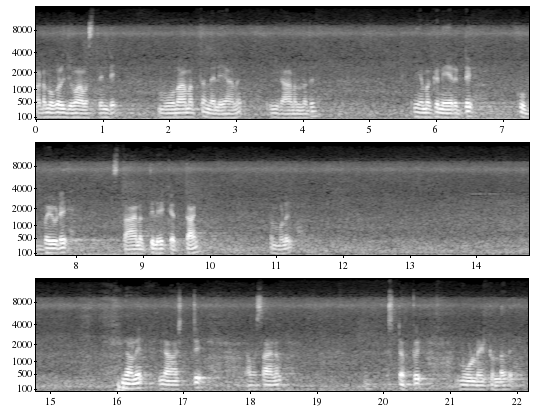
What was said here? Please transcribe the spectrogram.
പടമുകൾ ജുമാമസ്തിന്റെ മൂന്നാമത്തെ നിലയാണ് ഈ കാണുന്നത്. ഇനി നമുക്ക് നേരിട്ട് കുബ്ബയുടെ സ്ഥാനത്തിലേക്ക് എത്താൻ നമ്മൾ ഇതാണ് ലാസ്റ്റ് അവസാനം സ്റ്റെപ്പ് മുകളിലായിട്ടുള്ളത്.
